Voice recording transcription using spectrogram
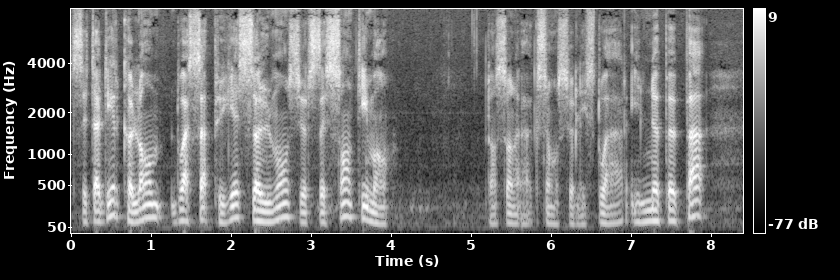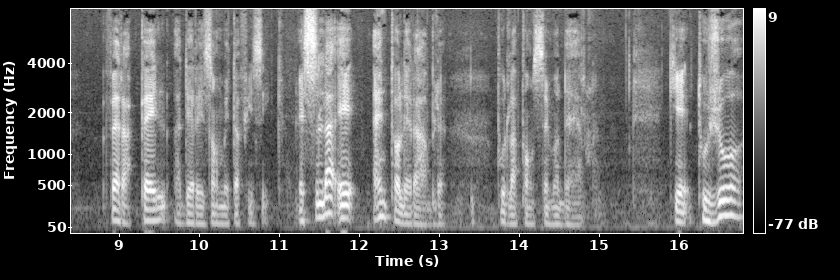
C'est-à-dire que l'homme doit s'appuyer seulement sur ses sentiments dans son action sur l'histoire. Il ne peut pas faire appel à des raisons métaphysiques. Et cela est intolérable pour la pensée moderne, qui est toujours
